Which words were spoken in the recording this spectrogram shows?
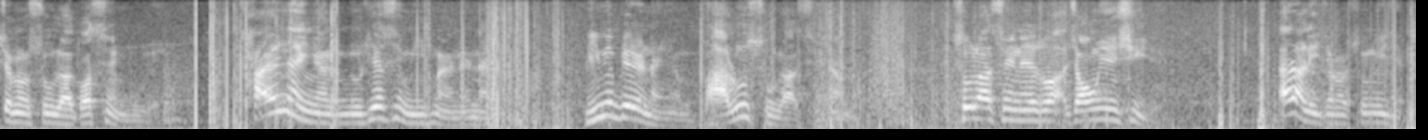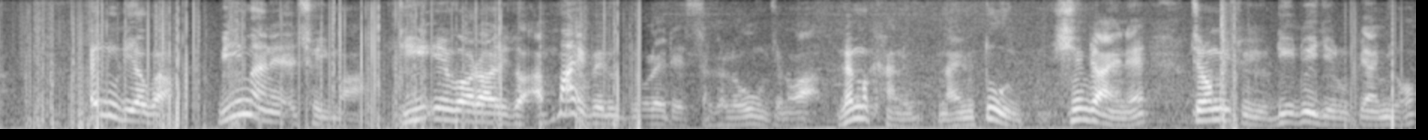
ကျွန်တော်ဆိုလာသွားဆင်မှုတယ်ထိုင်းနိုင်ငံလိုမျိုးညက်စစ်မီမှန်တဲ့နိုင်ငံမီးမပြတ်တဲ့နိုင်ငံဘာလို့ဆိုလာဆင်ရမှာဆိုလာဆင်တယ်ဆိုတာအကြောင်းရင်းရှိတယ်အဲ့ဒါလေးကျွန်တော်ဆွေးနွေးချင်တာအဲ့လူတယောက်ကမီးမှန်တဲ့အချိန်မှာဒီ inverter တွေဆိုတာအမှိုက်ပဲလို့ပြောလိုက်တဲ့စကားလုံးကိုကျွန်တော်ကလက်မခံလို့နိုင်ဘူးသူ့ကိုရှင်းပြရင်လည်းကျွန်တော်မိတ်ဆွေတို့ဒီအတွေ့အကြုံကိုပြန်ပြီးတော့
